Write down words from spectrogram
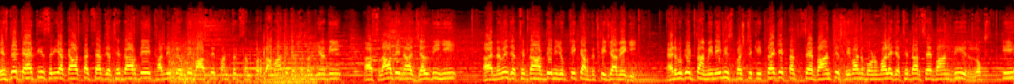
ਇਸ ਦੇ ਤਹਿਤ ਹੀ ਸ੍ਰੀ ਅਕਾਲ ਤਖਤ ਸਾਹਿਬ ਜਥੇਦਾਰ ਦੇ ਖਾਲੀ ਪਏ ਅਹੁਦੇ ਵਾਸਤੇ ਪੰਥਕ ਸੰਪਰਦਾਵਾਂ ਤੇ ਜਥੇਬੰਦੀਆਂ ਦੀ ਸਲਾਹ ਦੇ ਨਾਲ ਜਲਦੀ ਹੀ ਨਵੇਂ ਜਥੇਦਾਰ ਦੀ ਨਿਯੁਕਤੀ ਕਰ ਦਿੱਤੀ ਜਾਵੇਗੀ। ਐਡਵੋਕੇਟ ਧਾਮੀ ਨੇ ਵੀ ਸਪਸ਼ਟ ਕੀਤਾ ਕਿ ਤਖਤ ਸਹਿਬਾਨ ਤੇ ਸੇਵਾ ਨਿਭਾਉਣ ਵਾਲੇ ਜਥੇਦਾਰ ਸਹਿਬਾਨ ਦੀ ਰੁਖਸਤਗੀ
